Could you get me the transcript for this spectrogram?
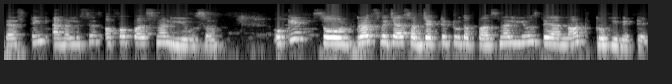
testing, analysis, or for personal use. Okay, so drugs which are subjected to the personal use, they are not prohibited.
